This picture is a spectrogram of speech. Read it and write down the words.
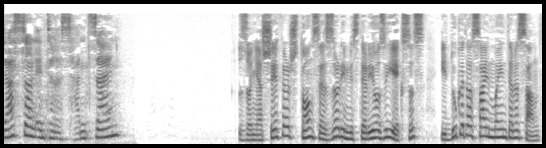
das soll interessant sein? Zonja Shefer shton se zëri misterioz i Eksës i duket asaj më interesant.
